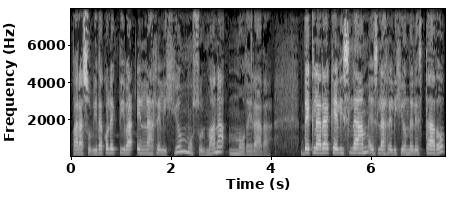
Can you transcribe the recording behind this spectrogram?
para su vida colectiva en la religión musulmana moderada. Declara que el Islam es la religión del Estado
